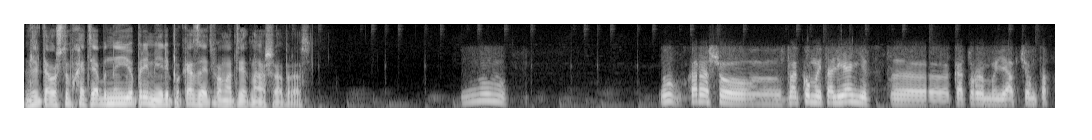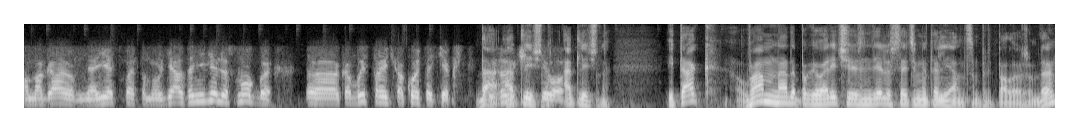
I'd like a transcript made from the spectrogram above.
Для того, чтобы хотя бы на ее примере показать вам ответ на ваш вопрос. Ну, ну, хорошо, знакомый итальянец, э, которому я в чем-то помогаю, у меня есть, поэтому я за неделю смог бы э, выстроить какой-то текст. Да, отлично, его. отлично. Итак, вам надо поговорить через неделю с этим итальянцем, предположим, да?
